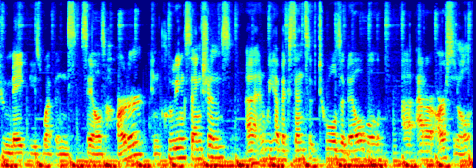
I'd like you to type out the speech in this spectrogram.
to make these weapons sales harder, including sanctions, uh, and we have extensive tools available uh, at our arsenal.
